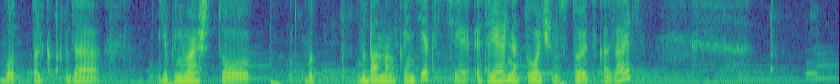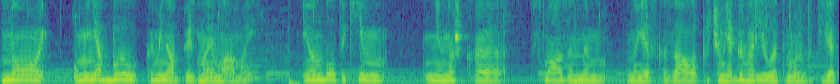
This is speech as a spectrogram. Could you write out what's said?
вот только когда я понимаю, что вот в данном контексте это реально то, о чем стоит сказать. Но у меня был камин перед моей мамой, и он был таким немножко смазанным, но я сказала, причем я говорила это, может быть, лет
